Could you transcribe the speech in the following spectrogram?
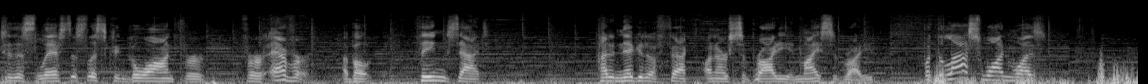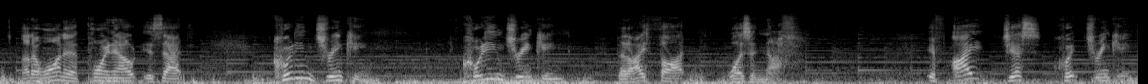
to this list. This list can go on for forever about things that had a negative effect on our sobriety and my sobriety. But the last one was that I want to point out is that quitting drinking, quitting drinking that I thought was enough. If I just quit drinking,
